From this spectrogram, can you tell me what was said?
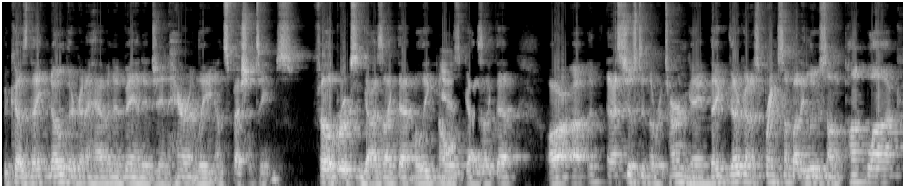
because they know they're going to have an advantage inherently on special teams. Phillip Brooks and guys like that, Malik Knowles, yeah. guys like that, are uh, that's just in the return game. They, they're going to spring somebody loose on a punt block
